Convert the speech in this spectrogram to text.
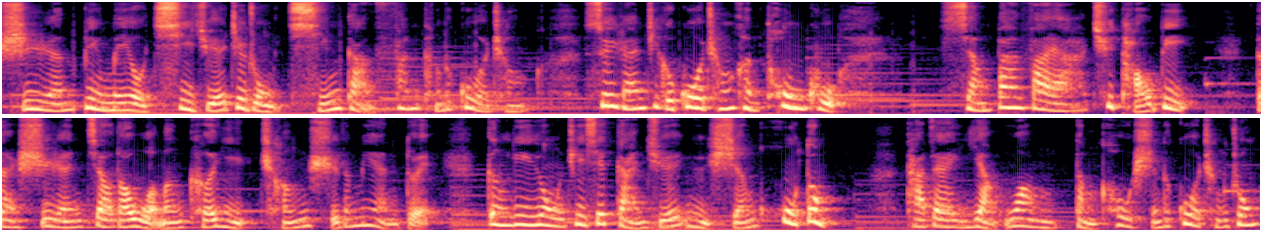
诗人并没有弃绝这种情感翻腾的过程，虽然这个过程很痛苦，想办法呀去逃避，但诗人教导我们可以诚实的面对，更利用这些感觉与神互动。他在仰望等候神的过程中，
